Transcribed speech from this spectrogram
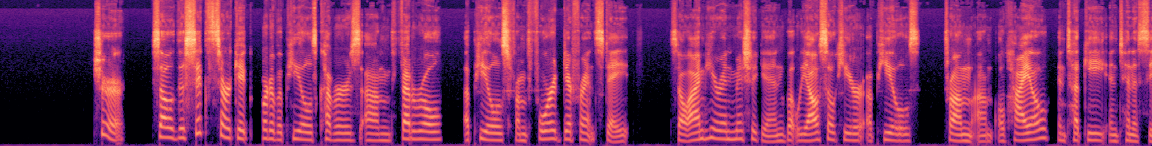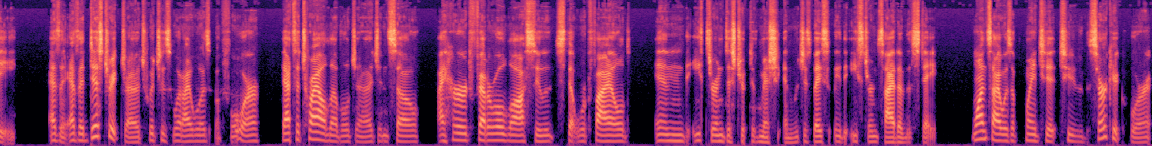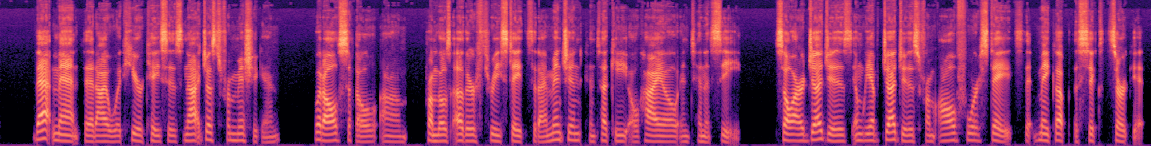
Sure. So the Sixth Circuit Court of Appeals covers um, federal appeals from four different states. So I'm here in Michigan, but we also hear appeals from um, Ohio, Kentucky, and Tennessee. As a, as a district judge, which is what I was before, that's a trial level judge. And so I heard federal lawsuits that were filed in the Eastern District of Michigan, which is basically the eastern side of the state. Once I was appointed to the circuit court, that meant that I would hear cases not just from Michigan, but also um, from those other three states that I mentioned Kentucky, Ohio, and Tennessee. So our judges, and we have judges from all four states that make up the Sixth Circuit.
